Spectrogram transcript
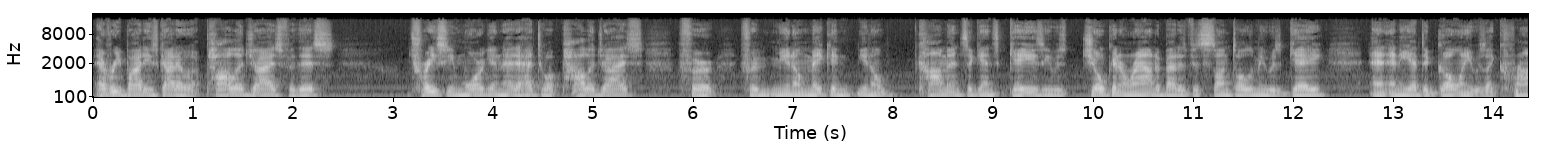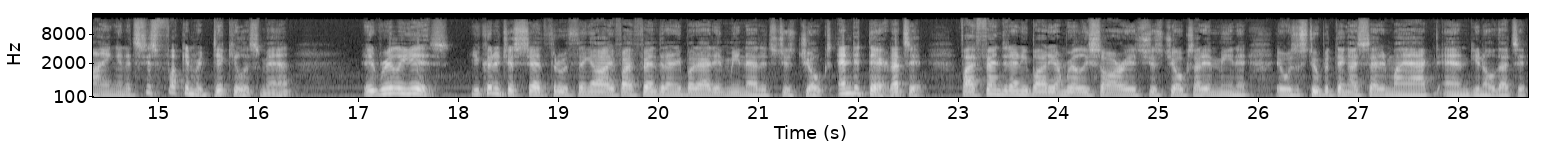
Everybody's got to apologize for this. Tracy Morgan had had to apologize for for you know making you know comments against gays. He was joking around about if his son told him he was gay, and and he had to go and he was like crying, and it's just fucking ridiculous, man. It really is. You could have just said through a thing, oh, if I offended anybody, I didn't mean that. It's just jokes. End it there. That's it. If I offended anybody, I'm really sorry. It's just jokes. I didn't mean it. It was a stupid thing I said in my act, and you know that's it.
